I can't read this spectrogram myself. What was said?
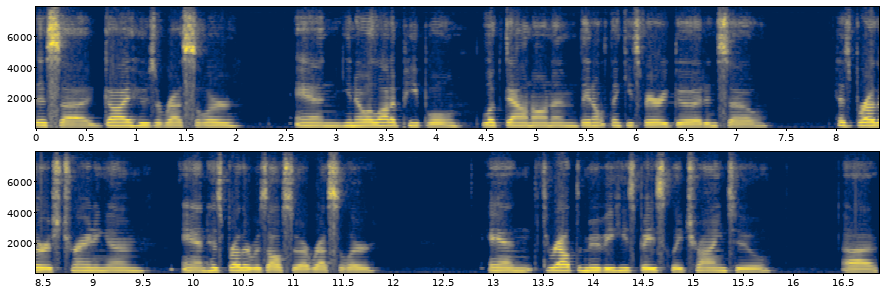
this uh, guy who's a wrestler, and you know a lot of people look down on him. They don't think he's very good, and so his brother is training him, and his brother was also a wrestler. And throughout the movie, he's basically trying to uh,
